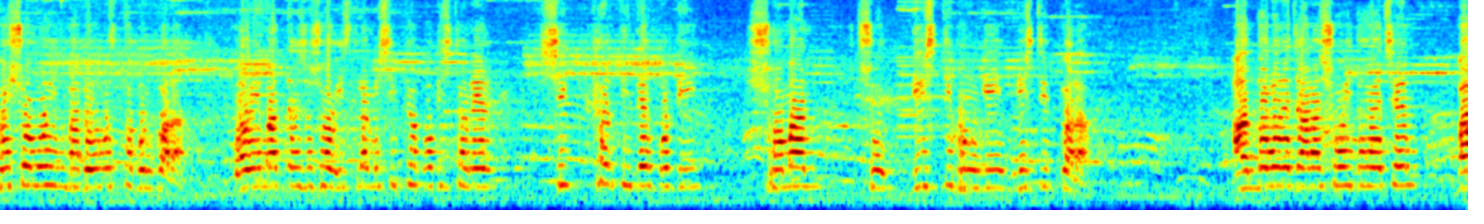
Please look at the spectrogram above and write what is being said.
বৈষম্যহীনভাবে উপস্থাপন করা। মাদ্রাসা সহ ইসলামী শিক্ষা প্রতিষ্ঠানের শিক্ষার্থীদের প্রতি সমান দৃষ্টিভঙ্গি নিশ্চিত করা। আন্দোলনে যারা শহীদ হয়েছেন বা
